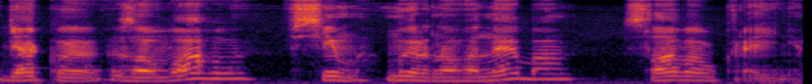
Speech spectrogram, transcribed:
Дякую за увагу. Всім мирного неба. Слава Україні!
